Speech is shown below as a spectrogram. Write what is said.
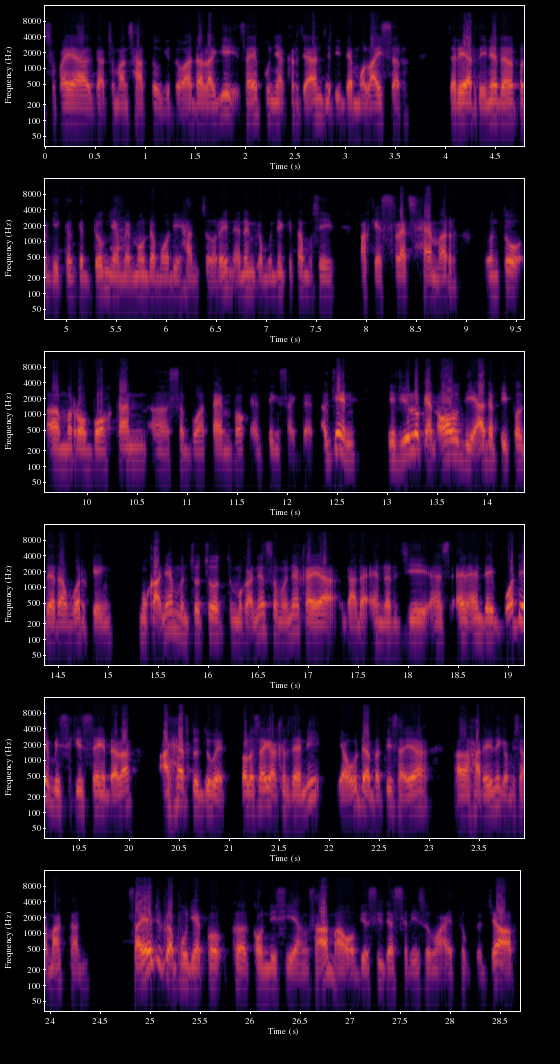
supaya gak cuma satu gitu. Ada lagi saya punya kerjaan jadi demolizer. Jadi artinya adalah pergi ke gedung yang memang udah mau dihancurin, then kemudian kita mesti pakai sledgehammer untuk uh, merobohkan uh, sebuah tembok and things like that. Again, if you look at all the other people that are working, mukanya mencucut, mukanya semuanya kayak gak ada energi, and, and they, what they basically say adalah, I have to do it. Kalau saya nggak kerja ini, ya udah berarti saya uh, hari ini nggak bisa makan. Saya juga punya ke kondisi yang sama, obviously that's the reason why I took the job.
